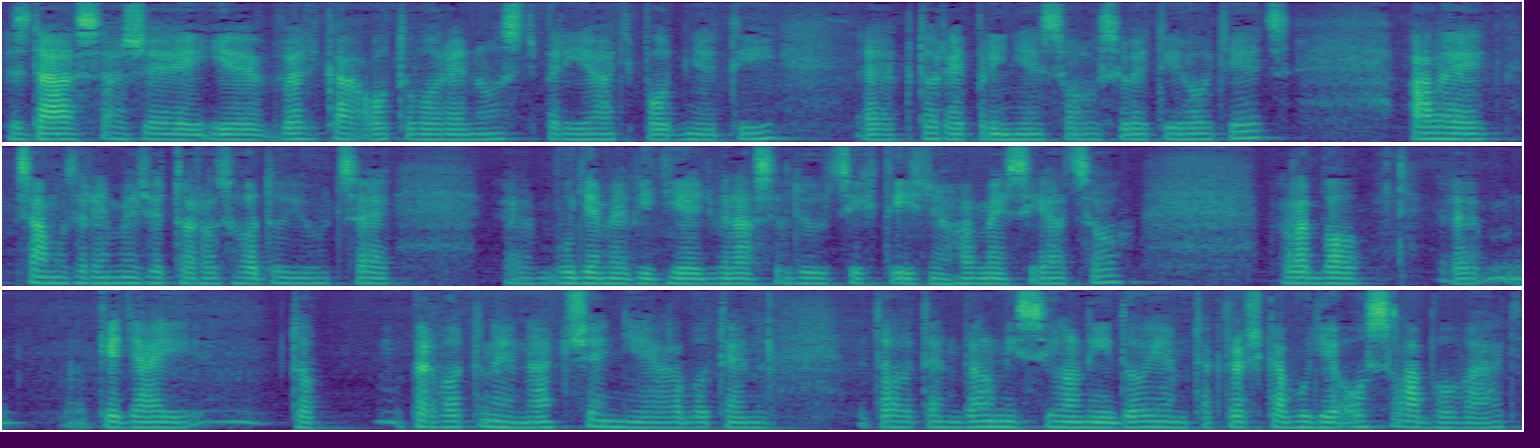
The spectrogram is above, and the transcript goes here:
E, zdá sa, že je veľká otvorenosť prijať podnety, e, ktoré priniesol Svetý Otec, ale samozrejme, že to rozhodujúce budeme vidieť v nasledujúcich týždňoch a mesiacoch lebo keď aj to prvotné nadšenie alebo ten, to, ten veľmi silný dojem tak troška bude oslabovať,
